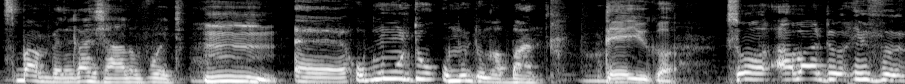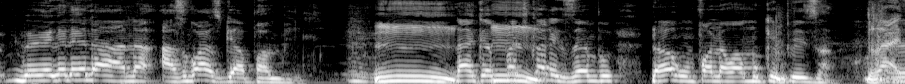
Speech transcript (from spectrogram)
sibambene kanjalo mfowethu Mm. eh umuntu umuntu ngabantu There you go. so abantu if bekelelana asikwazi kuya phambili Mm. like a practical example nawe ngumfana wami ukiphiza Right.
